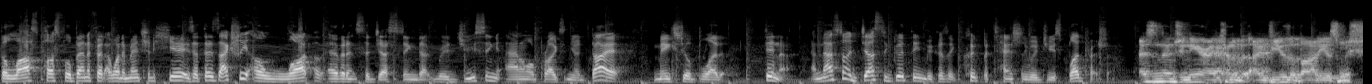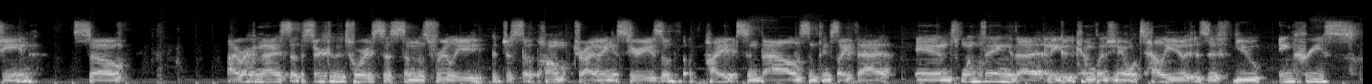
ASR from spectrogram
The last possible benefit I wanna mention here is that there's actually a lot of evidence suggesting that reducing animal products in your diet makes your blood thinner. And that's not just a good thing because it could potentially reduce blood pressure. As an engineer, I kind of I view the body as a machine. So I recognize that the circulatory system is really just a pump driving a series of, pipes and valves and things like that. And one thing that any good chemical engineer will tell you is if you increase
